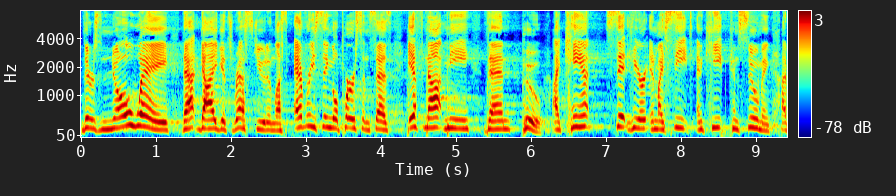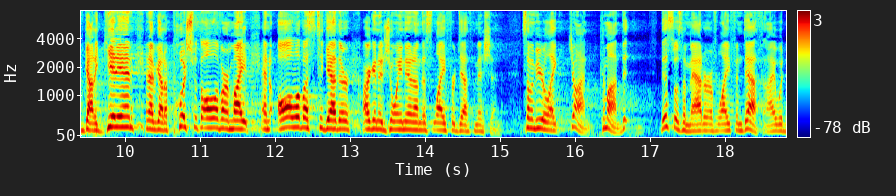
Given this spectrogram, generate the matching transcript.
There's no way that guy gets rescued unless every single person says, if not me, then who? I can't sit here in my seat and keep consuming. I've got to get in and I've got to push with all of our might, and all of us together are going to join in on this life or death mission. Some of you are like, John, come on, th- this was a matter of life and death. And I would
